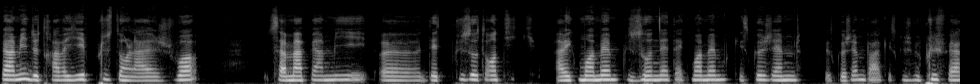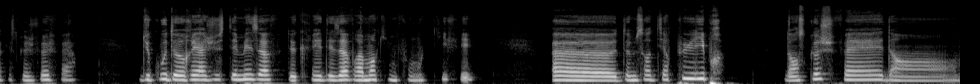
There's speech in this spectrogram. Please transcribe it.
permis de travailler plus dans la joie ça m'a permis euh, d'être plus authentique avec moi-même, plus honnête avec moi-même. Qu'est-ce que j'aime, qu'est-ce que j'aime pas, qu'est-ce que je veux plus faire, qu'est-ce que je veux faire. Du coup, de réajuster mes offres, de créer des offres vraiment qui me font kiffer. euh, de me sentir plus libre dans ce que je fais, dans,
